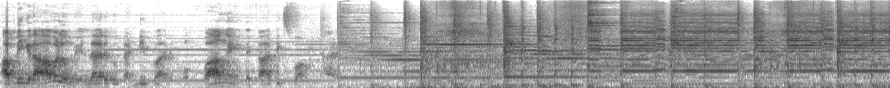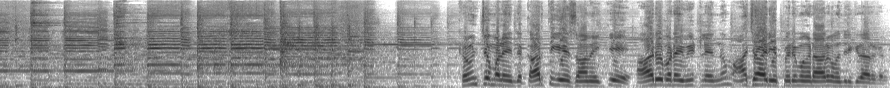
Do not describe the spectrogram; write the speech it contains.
அப்படிங்கிற ஆவலம் எல்லாருக்கும் கண்டிப்பா இருக்கும். வாங்க இந்த கார்த்திக் சுவாமி ஆரம்பிப்பாங்க கவிஞ்சமலை இந்த கார்த்திகேய சுவாமிக்கு ஆறுபடை வீட்டிலிருந்தும் ஆச்சாரிய பெருமகனாக வந்திருக்கிறார்கள்.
